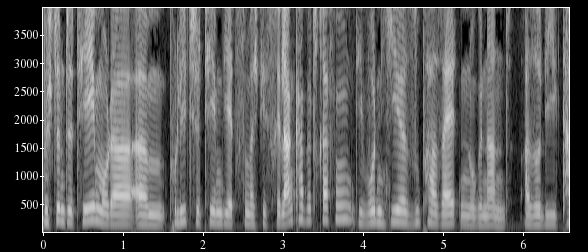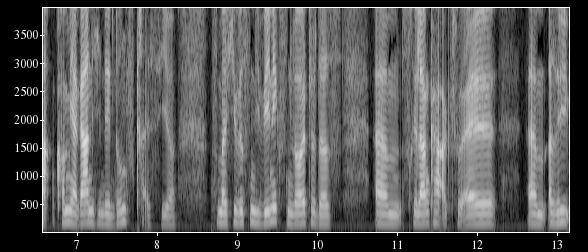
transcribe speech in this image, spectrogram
bestimmte Themen oder ähm, politische Themen, die jetzt zum Beispiel Sri Lanka betreffen, die wurden hier super selten nur genannt. Also die kommen ja gar nicht in den Dunstkreis hier. Zum Beispiel wissen die wenigsten Leute, dass ähm, Sri Lanka aktuell ähm, also die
